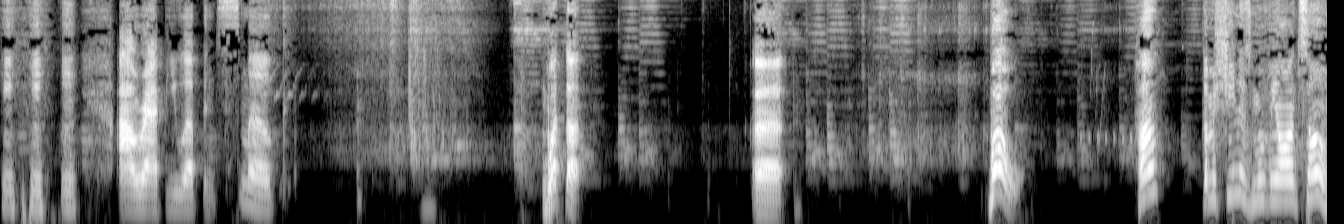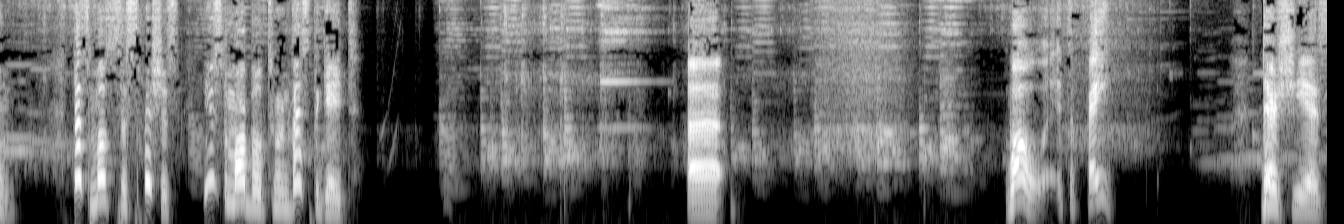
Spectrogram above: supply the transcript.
I'll wrap you up in smoke. What the? Uh. Whoa! Huh? The machine is moving on its own. That's most suspicious. Use the marble to investigate. Uh. Whoa, it's a fake. There she is.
